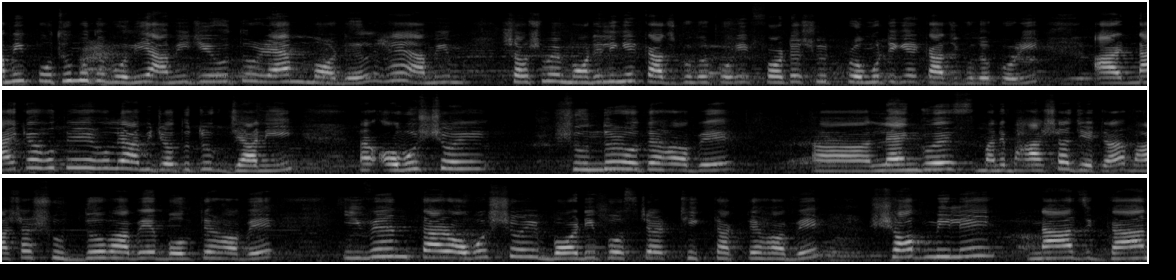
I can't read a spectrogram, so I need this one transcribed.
আমি প্রথমত বলি আমি যেহেতু র্যাম মডেল হ্যাঁ আমি সবসময় মডেলিংয়ের কাজগুলো করি ফটোশ্যুট প্রমোটিংয়ের কাজগুলো করি। আর নায়িকা হতে হলে আমি যতটুকু জানি অবশ্যই সুন্দর হতে হবে ল্যাঙ্গুয়েজ মানে ভাষা যেটা ভাষা শুদ্ধভাবে বলতে হবে। ইভেন তার অবশ্যই বডি পোস্টার ঠিক থাকতে হবে। সব মিলে নাচ গান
